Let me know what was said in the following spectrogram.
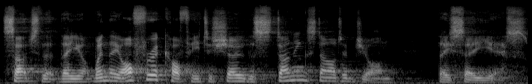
such that they, when they offer a coffee to show the stunning start of John, they say yes.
